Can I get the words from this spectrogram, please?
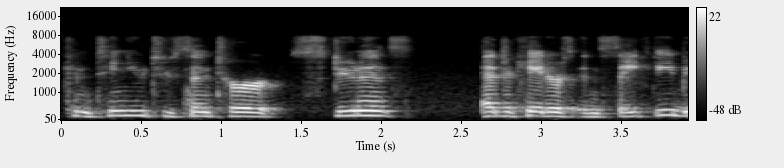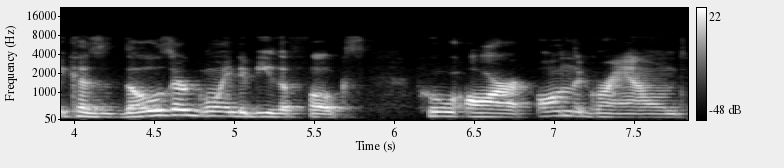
continue to center students educators and safety because those are going to be the folks who are on the ground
